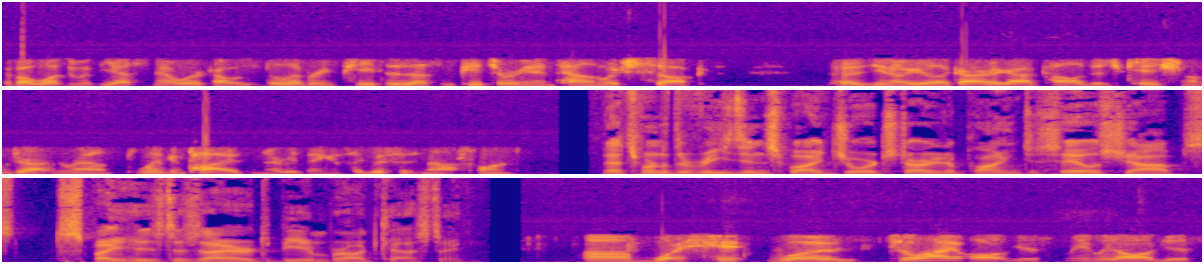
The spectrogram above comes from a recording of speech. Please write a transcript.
If I wasn't with Yes Network, I was delivering pizzas at some pizzeria in town, which sucked because you know you're like, all right, I got a college education. I'm driving around slinging pies and everything. It's like this is not fun. That's one of the reasons why George started applying to sales jobs, despite his desire to be in broadcasting. Um, what hit was July, August, mainly August.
